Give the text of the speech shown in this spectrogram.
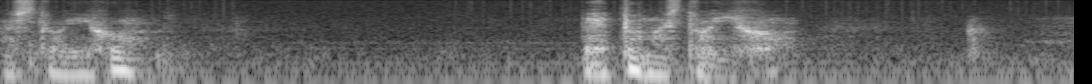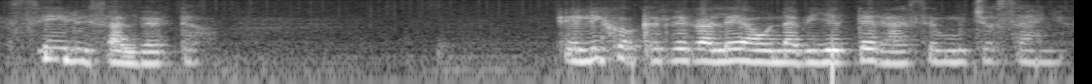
Nuestro hijo. Beto, nuestro hijo. Sí, Luis Alberto. El hijo que regalé a una billetera hace muchos años.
